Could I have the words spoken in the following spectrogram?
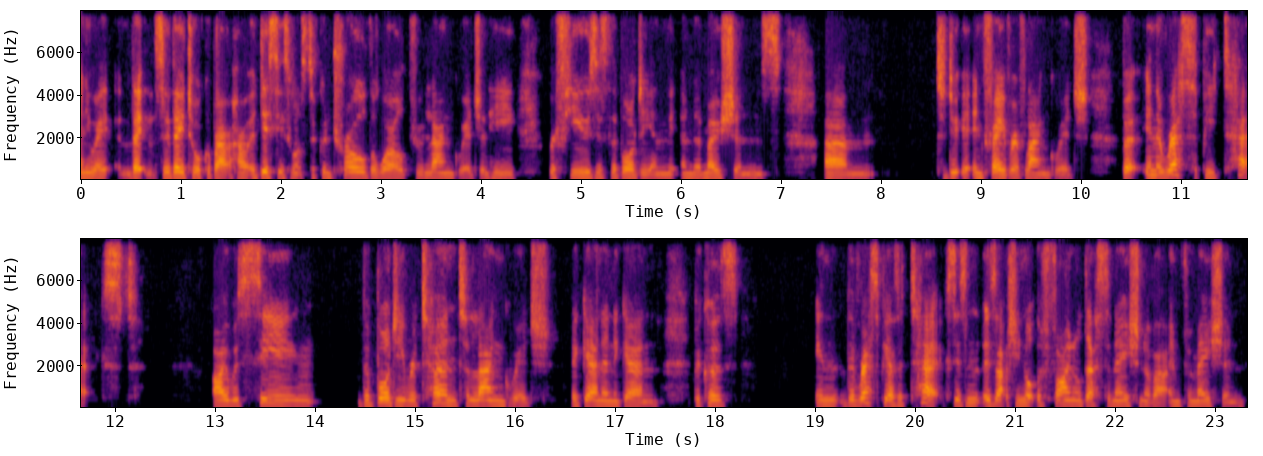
Anyway, they, so they talk about how Odysseus wants to control the world through language, and he refuses the body and, the, and emotions um, to do in favor of language. But in the recipe text, I was seeing the body return to language again and again because in the recipe as a text is, is actually not the final destination of that information.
